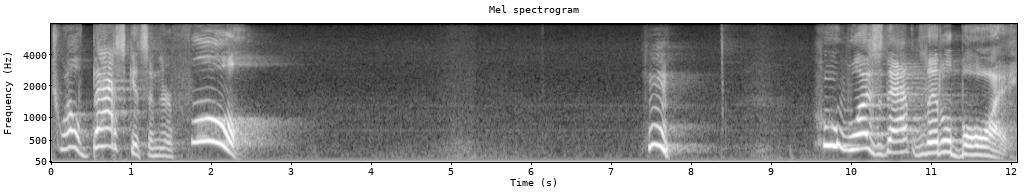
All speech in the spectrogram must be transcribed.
twelve baskets, and they're full. Hmm. Who was that little boy?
